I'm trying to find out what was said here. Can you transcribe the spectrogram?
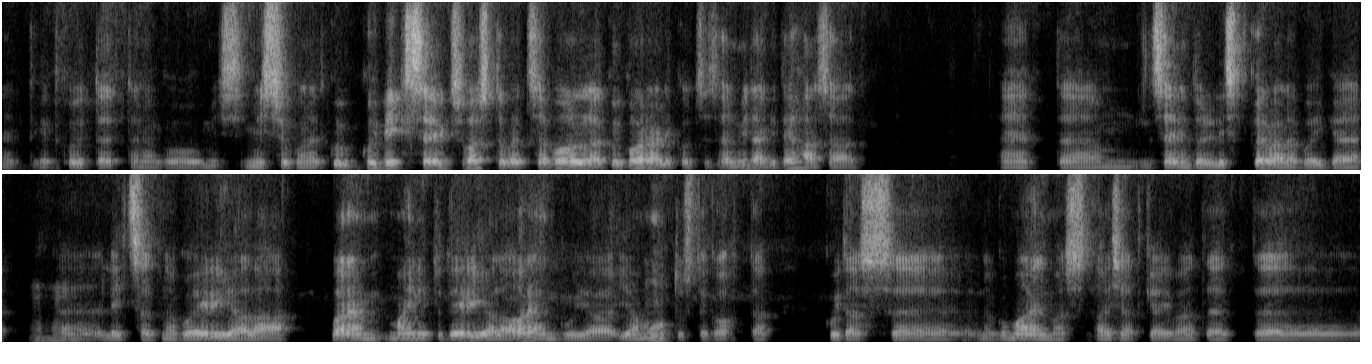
et, et kujuta ette nagu, mis, missugune, et kui, kui pikk see üks vastuvõtt saab olla, kui korralikult sa seal midagi teha saad. et ähm, see nüüd oli lihtsalt kõrvalepõige mm -hmm. lihtsalt nagu eriala, varem mainitud eriala arengu ja, ja muutuste kohta, kuidas äh, nagu maailmas asjad käivad, et äh,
